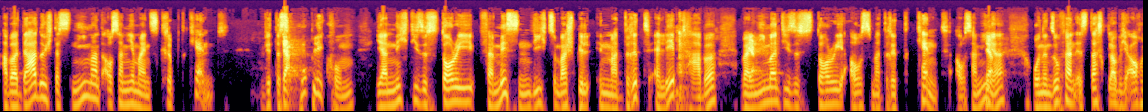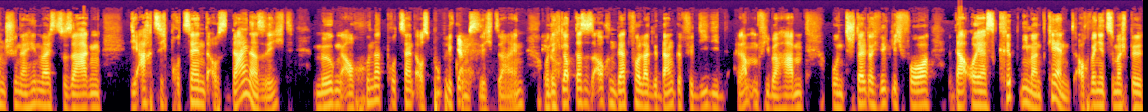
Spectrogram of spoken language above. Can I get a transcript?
aber dadurch, dass niemand außer mir mein Skript kennt, wird das ja. Publikum ja nicht diese Story vermissen, die ich zum Beispiel in Madrid erlebt habe, weil ja. niemand diese Story aus Madrid kennt, außer mir. Ja. Und insofern ist das, glaube ich, auch ein schöner Hinweis zu sagen, die 80 Prozent aus deiner Sicht mögen auch 100 Prozent aus Publikumssicht ja. sein. Und genau. ich glaube, das ist auch ein wertvoller Gedanke für die, die Lampenfieber haben. Und stellt euch wirklich vor, da euer Skript niemand kennt, auch wenn ihr zum Beispiel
